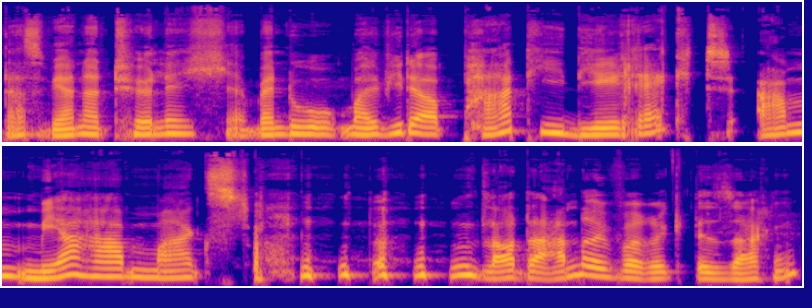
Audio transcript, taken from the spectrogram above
das wäre natürlich, wenn du mal wieder Party direkt am Meer haben magst und lauter andere verrückte Sachen,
